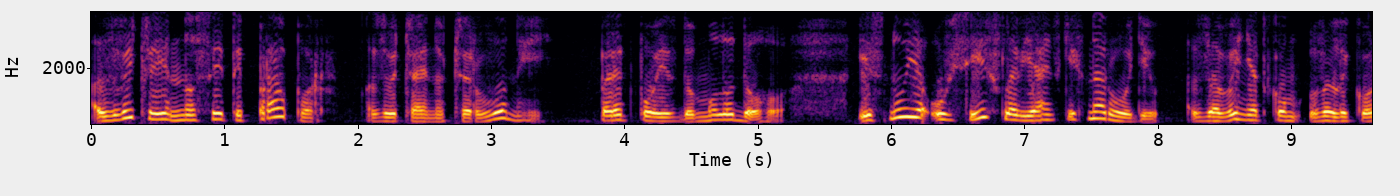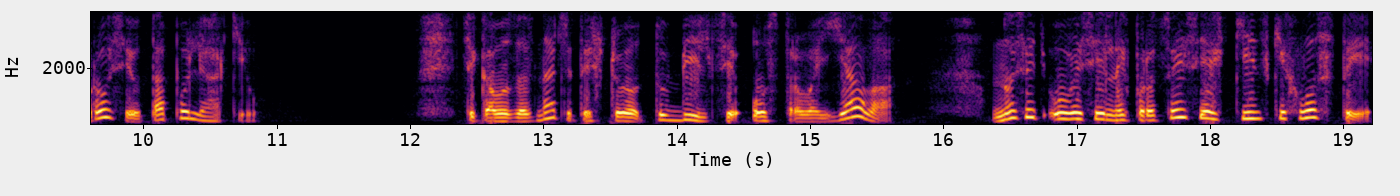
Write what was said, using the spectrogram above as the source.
Звичай носити прапор, звичайно червоний, перед поїздом молодого існує у всіх слав'янських народів за винятком великоросів та поляків. Цікаво зазначити, що тубільці острова Ява носять у весільних процесіях кінські хвости,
